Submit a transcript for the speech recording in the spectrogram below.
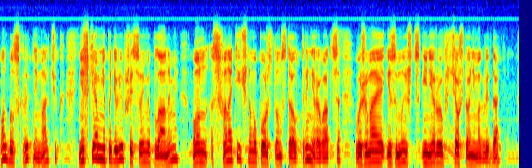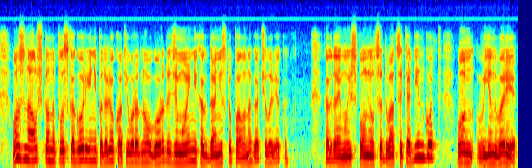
Он был скрытный мальчик, ни с кем не поделившись своими планами, он с фанатичным упорством стал тренироваться, выжимая из мышц и нервов все, что они могли дать. Он знал, что на плоскогорье неподалеку от его родного города зимой никогда не ступала нога человека. Когда ему исполнился 21 год, он в январе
